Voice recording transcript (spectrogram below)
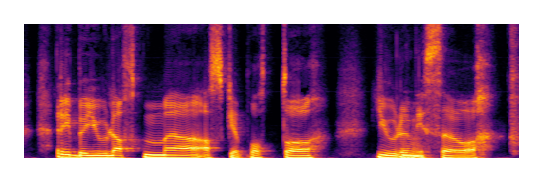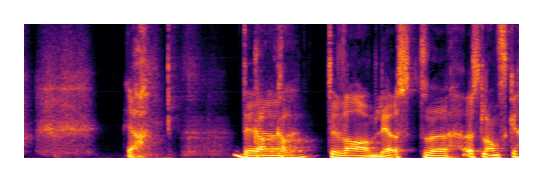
ribbejulaften med askepott og julenisse og Ja. Det, Kan- kan- det vanlige øst, østlandske.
